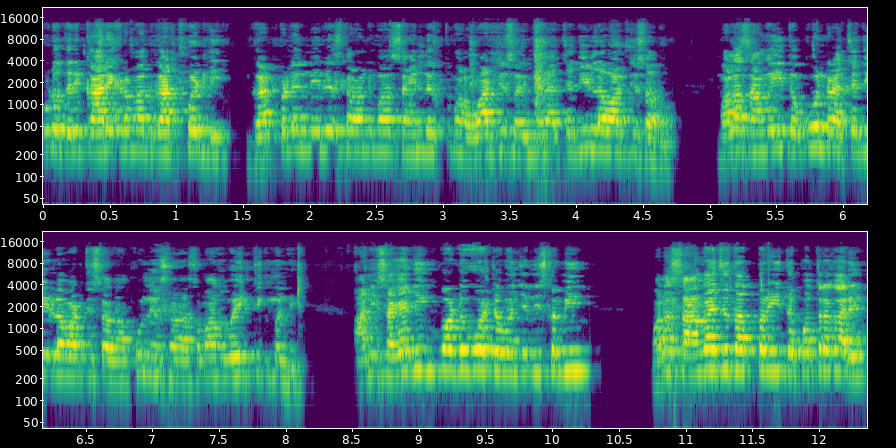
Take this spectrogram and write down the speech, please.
कुठंतरी कार्यक्रमात गाठ पडली. गाठ पडल्या निलेश मला सांगितलं तुम्हाला वाढदिवस आहे मी राज्या दीडला वाढदिवस आलो मला सांगा इथं कोण राज्या दीडला वाढदिवस आला कोण नसणार असं माझं वैयक्तिक म्हणणे. आणि सगळ्यात इम्पॉर्टंट गोष्ट म्हणजे नुसतं मी मला सांगायचं तात्पर्य इथं पत्रकार आहेत.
